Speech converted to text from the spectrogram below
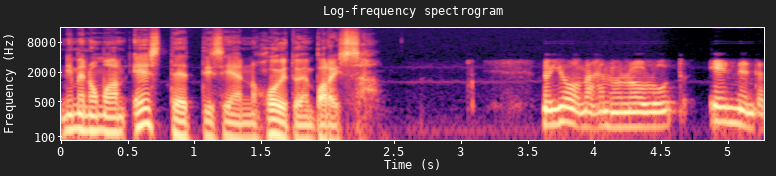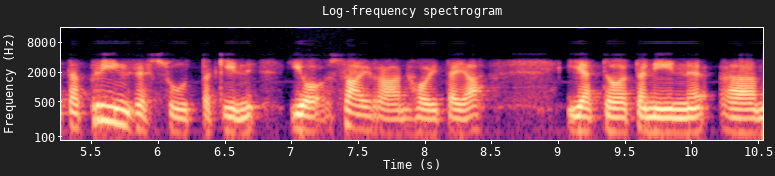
nimenomaan esteettisien hoitojen parissa. No joo, mähän on ollut ennen tätä prinsessuuttakin jo sairaanhoitaja – ja tuota niin, ähm,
